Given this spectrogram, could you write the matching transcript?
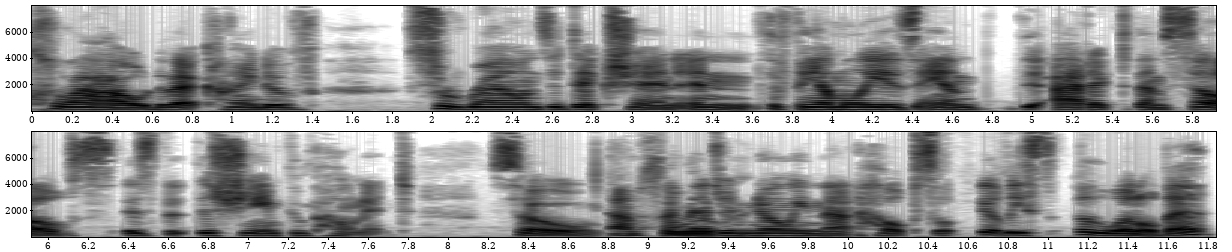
cloud that kind of surrounds addiction and the families and the addict themselves is the, the shame component. So Absolutely. I imagine knowing that helps at least a little bit.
